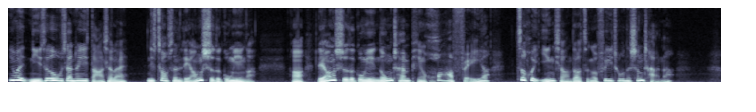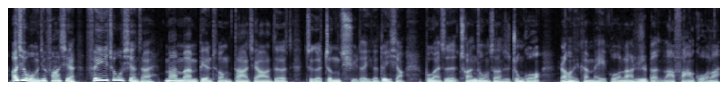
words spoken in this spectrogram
因为你这俄乌战争一打下来，你造成粮食的供应啊，啊，粮食的供应，农产品、化肥呀、这会影响到整个非洲的生产呢、而且我们就发现，非洲现在慢慢变成大家的这个争取的一个对象，不管是传统上是中国，然后你看美国啦、日本啦、法国啦，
